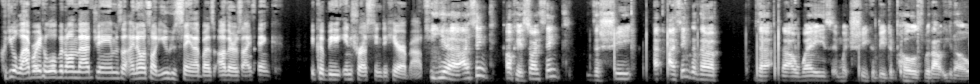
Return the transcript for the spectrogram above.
could you elaborate a little bit on that, James? I know it's not you who's saying that, but as others, I think it could be interesting to hear about. Yeah, I think okay. So I think the Xi. I, I think that there are there, there are ways in which Xi could be deposed without you know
